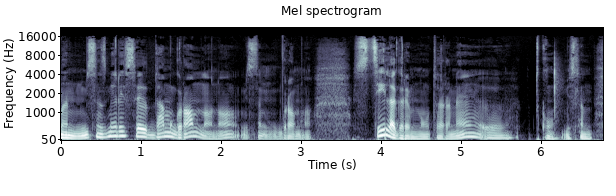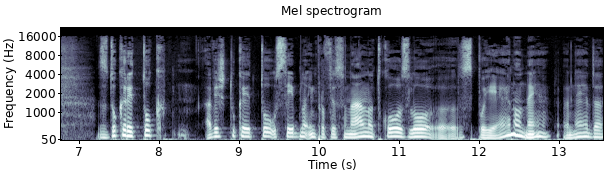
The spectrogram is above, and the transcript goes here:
manj. Mislim, zmeri se dam ogromno, no? mislim, ogromno. Scela grem noter, uh, tako mislim. Zato, ker je to, a veš, tukaj je to osebno in profesionalno tako zelo uh, spojeno, ne? Ne? Da,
